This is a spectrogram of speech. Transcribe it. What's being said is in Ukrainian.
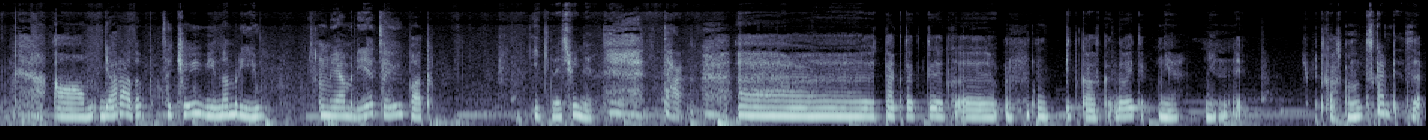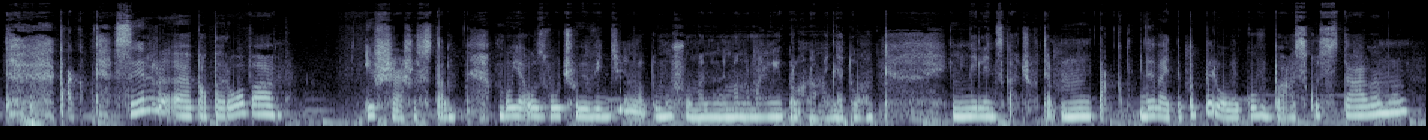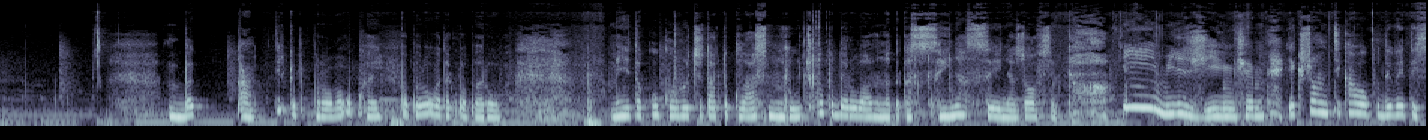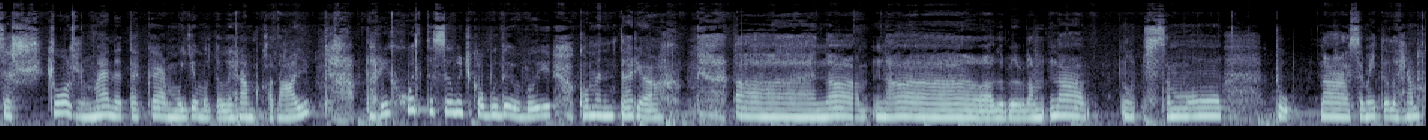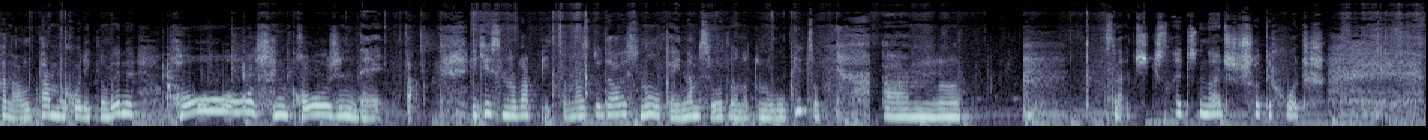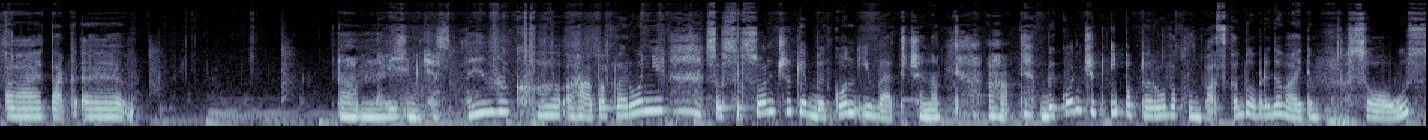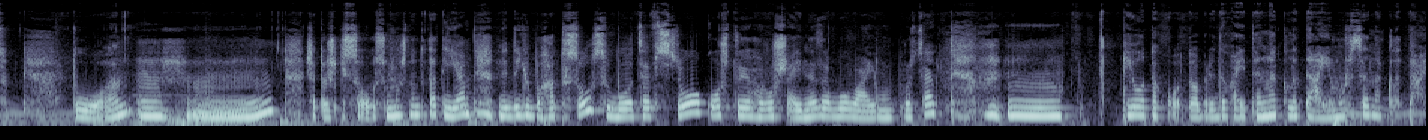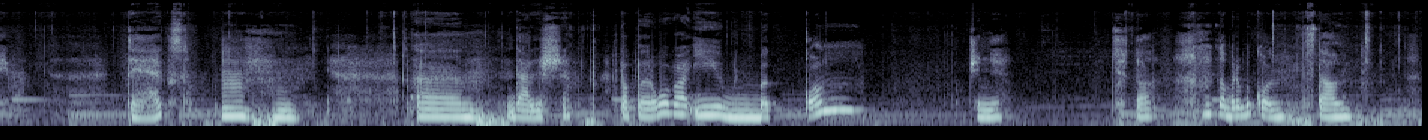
А, я рада, це чайові на мрію. Моя мрія це iPad. І кінець війни. Так. Е, так, так, так. Е, підказка. Давайте. Ні, ні, ні. Чи Підказка. Натискаємо. Так. Сир, е, паперова і ще щось там. Бо я озвучую віддільно, тому що у мене немає нормальної програми для того. І мені лінь скачувати. Так, давайте паперову ковбаску ставимо. Бек... А, тільки паперова, окей. Паперова, так паперова. Мені таку коротше тату класну ручку подарував, вона така синя-синя зовсім. І між іншим, якщо вам цікаво подивитися, що ж в мене таке в моєму телеграм-каналі, переходьте, силочка буде в коментарях а, на, на, на ну, саму ту. На самий телеграм-канал. Там виходять новини кожен кожен день. Так. Якась нова піца. У нас додалась. Ну окей, нам все одно на ту нову піцу. Ем, значить, значить, значить, що ти хочеш? Е, так. Е, на вісім частинок. Ага, папероні, сосисончики, бекон і ветчина. Ага, бекончик і паперова ковбаска. Добре, давайте. Соус. То, угу. Ще трошки соусу можна додати. Я не даю багато соусу, бо це все коштує грошей. Не забуваємо про це. І отако. Добре, давайте накладаємо, все накладаємо. Текст. Угу. Е, далі. Паперова і бекон. Чи ні? Чи та? Добре, бекон ставимо.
